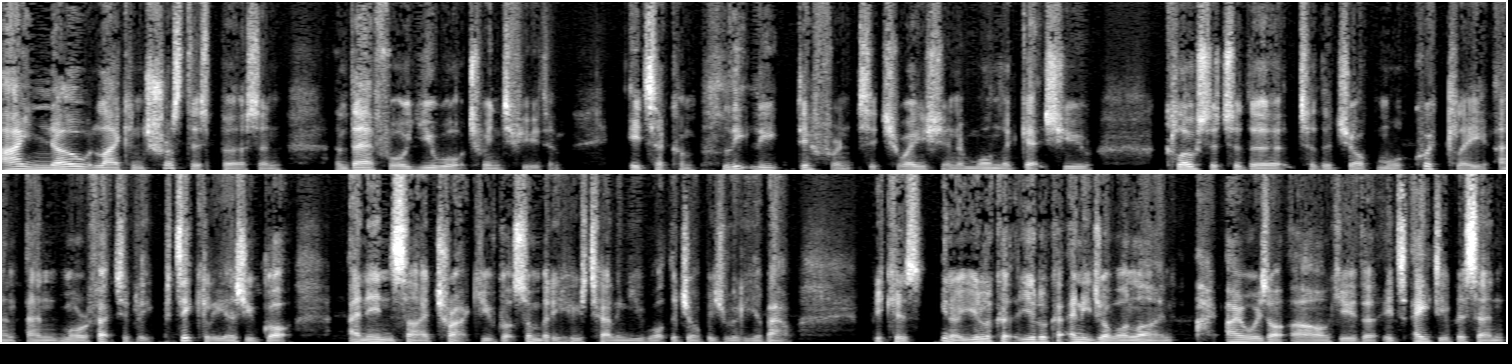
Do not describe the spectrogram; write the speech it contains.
I know, like, and trust this person, and therefore you ought to interview them. It's a completely different situation and one that gets you closer to the to the job more quickly and and more effectively particularly as you've got an inside track you've got somebody who's telling you what the job is really about because you know you look at you look at any job online i, I always argue that it's 80%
